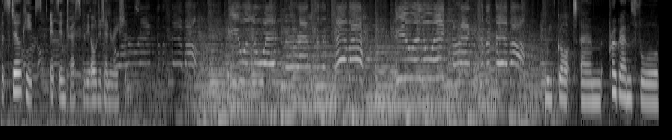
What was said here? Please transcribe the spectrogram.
but still keeps its interest for the older generations. He was waiting ran to the devil. He was waiting ran to the devil. We've got um, programs for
